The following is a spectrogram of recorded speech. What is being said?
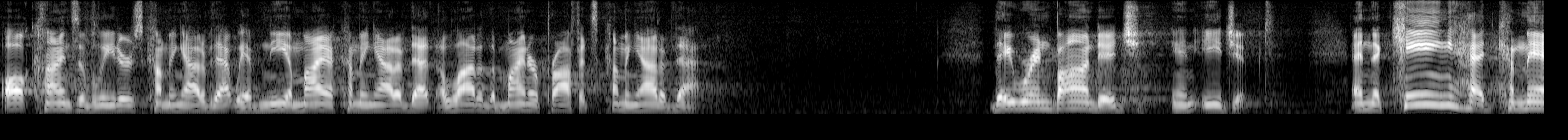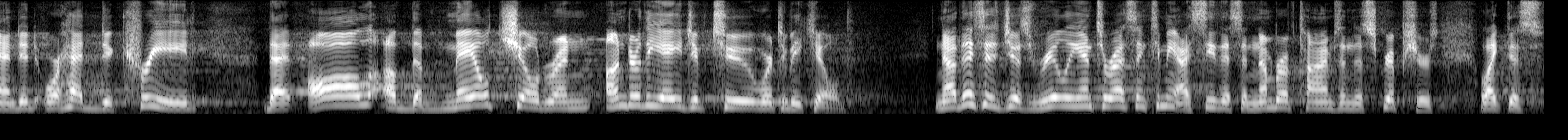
all kinds of leaders coming out of that. We have Nehemiah coming out of that, a lot of the minor prophets coming out of that. They were in bondage in Egypt. And the king had commanded or had decreed that all of the male children under the age of two were to be killed. Now, this is just really interesting to me. I see this a number of times in the scriptures, like this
